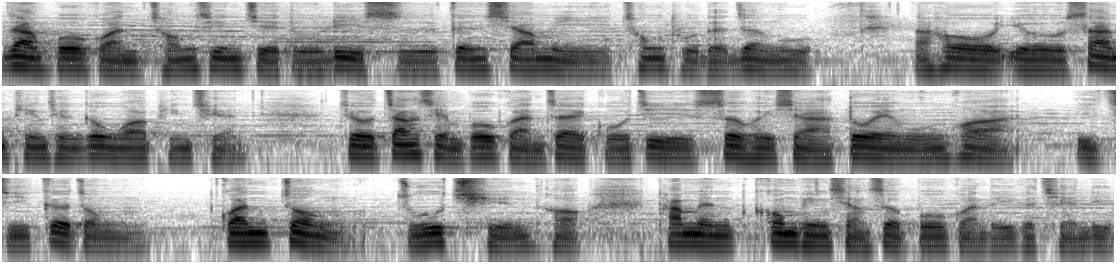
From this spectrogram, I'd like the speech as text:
让博物馆重新解读历史跟消弭冲突的任务，然后友善平权跟文化平权，就彰显博物馆在国际社会下多元文化以及各种观众族群哈，他们公平享受博物馆的一个权利。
